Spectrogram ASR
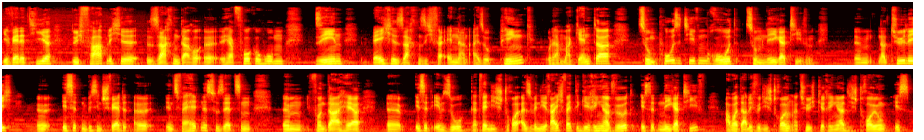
Ihr werdet hier durch farbliche Sachen äh, hervorgehoben sehen, welche Sachen sich verändern. Also Pink oder Magenta zum Positiven, Rot zum Negativen. Ähm, natürlich äh, ist es ein bisschen schwer äh, ins Verhältnis zu setzen. Ähm, von daher äh, ist es eben so, dass wenn die Streu also wenn die Reichweite geringer wird, ist es negativ, aber dadurch wird die Streuung natürlich geringer. Die Streuung ist,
